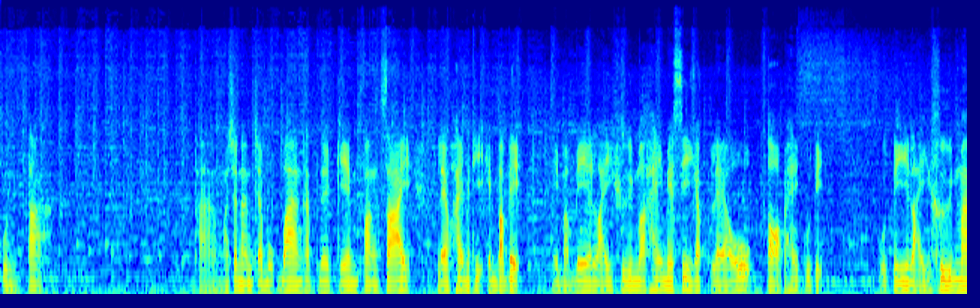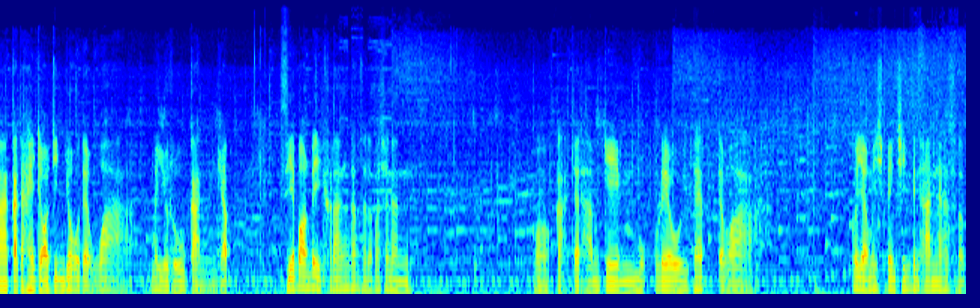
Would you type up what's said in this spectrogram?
คุณต้า ทางเพราะฉะนั้นจะบุกบ้างครับในเกมฝั่งซ้ายแล้วให้มาที่เอ็มบัเบ้เอ็มบัเบ้ไหลคืนมาให้เมสซี่ครับแล้วต่อไปให้กูติ กูตีไหลคืนมาก็จะให้จอจินโยแต่ว่าไม่รู้กันครับเสียบอลไปอีกครั้งครับสำหรับพัชนันก็กะจะทำเกมบุกเร็วครับแต่ว่า ก็ยังไม่เป็นชิ้นเป็นอันนะครับสำหรับ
